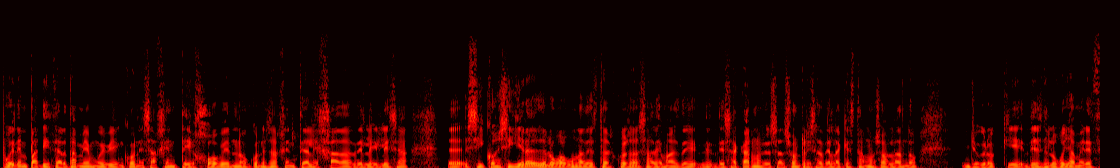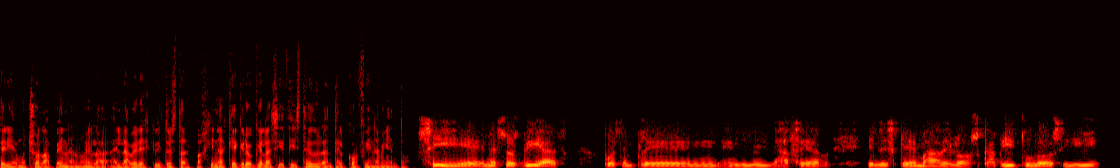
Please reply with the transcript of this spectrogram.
puede empatizar también muy bien con esa gente joven, ¿no? Con esa gente alejada de la Iglesia. si consiguiera, desde luego, alguna de estas cosas, además de, sacarnos esa sonrisa de la que estamos hablando, yo creo que, desde luego, ya merecería mucho la pena, ¿no? el haber escrito estas páginas que creo que las hiciste durante el confinamiento. Sí, en esos días pues empleé en, hacer el esquema de los capítulos y,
